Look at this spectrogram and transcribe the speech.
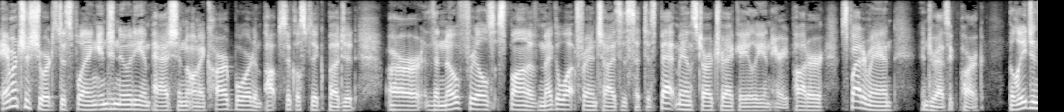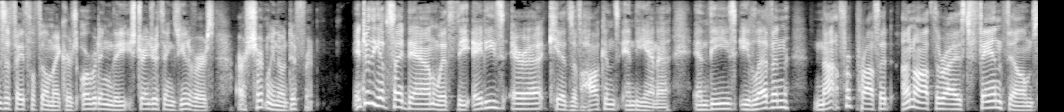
Amateur shorts displaying ingenuity and passion on a cardboard and popsicle stick budget are the no frills spawn of megawatt franchises such as Batman, Star Trek, Alien, Harry Potter, Spider Man, and Jurassic Park. The legions of faithful filmmakers orbiting the Stranger Things universe are certainly no different. Enter the Upside Down with the 80s era kids of Hawkins, Indiana, and these 11 not for profit, unauthorized fan films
